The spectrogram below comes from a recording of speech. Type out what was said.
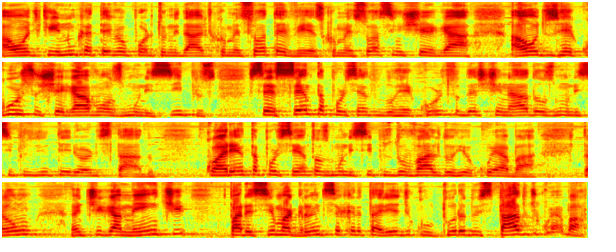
aonde quem nunca teve oportunidade começou a ter vez, começou a se enxergar, aonde os recursos chegavam aos municípios, 60% do recurso destinado aos municípios do interior do estado, 40% aos municípios do Vale do Rio Cuiabá. Então, antigamente, parecia uma grande secretaria de cultura do estado de Cuiabá.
